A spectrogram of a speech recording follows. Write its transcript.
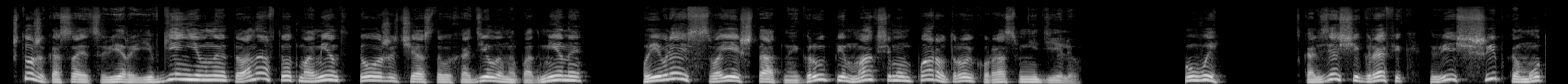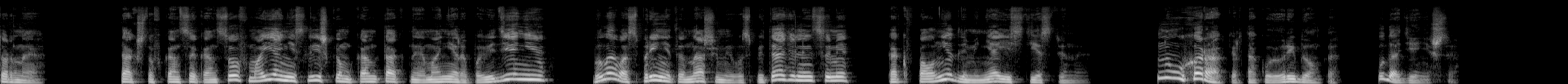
Что же касается Веры Евгеньевны, то она в тот момент тоже часто выходила на подмены появляясь в своей штатной группе максимум пару-тройку раз в неделю. Увы, скользящий график — вещь шибко муторная. Так что, в конце концов, моя не слишком контактная манера поведения была воспринята нашими воспитательницами как вполне для меня естественная. Ну, характер такой у ребенка. Куда денешься?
